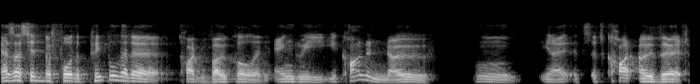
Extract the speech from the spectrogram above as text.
as I said before, the people that are quite vocal and angry, you kind of know, mm, you know, it's it's quite overt.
